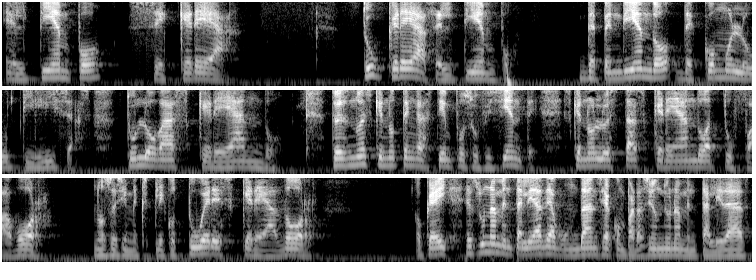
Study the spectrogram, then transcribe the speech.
el tiempo se crea. Tú creas el tiempo, dependiendo de cómo lo utilizas, tú lo vas creando. Entonces no es que no tengas tiempo suficiente, es que no lo estás creando a tu favor. No sé si me explico. Tú eres creador. ¿Ok? Es una mentalidad de abundancia a comparación de una mentalidad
